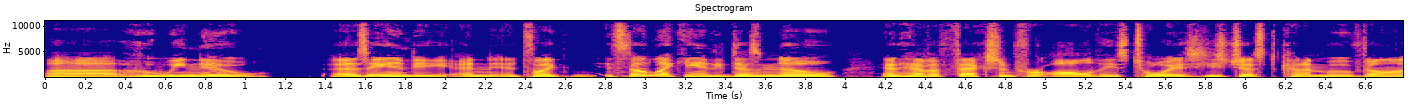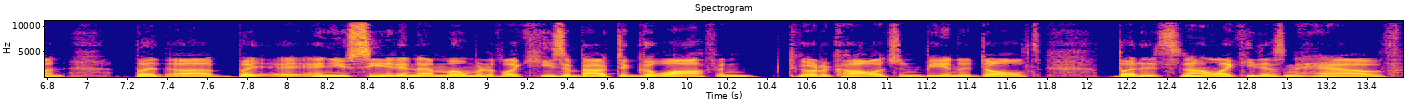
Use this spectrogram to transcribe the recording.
uh, who we knew as Andy, and it's like it's not like Andy doesn't know and have affection for all of these toys. He's just kind of moved on. But uh, but and you see it in that moment of like he's about to go off and go to college and be an adult, but it's not like he doesn't have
